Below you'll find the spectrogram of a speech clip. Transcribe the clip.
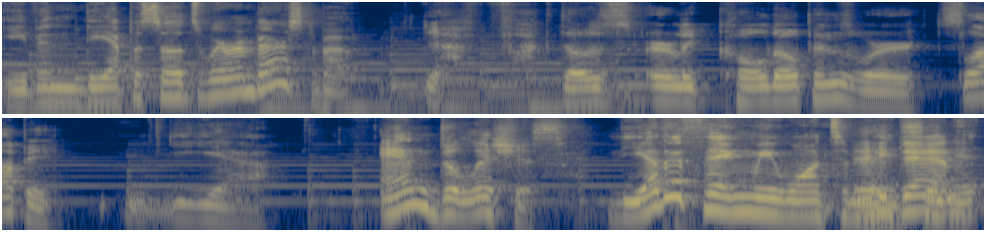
Even the episodes we're embarrassed about. Yeah, fuck, those early cold opens were sloppy Yeah. And delicious. The other thing we want to Hey, mention Dan, it,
